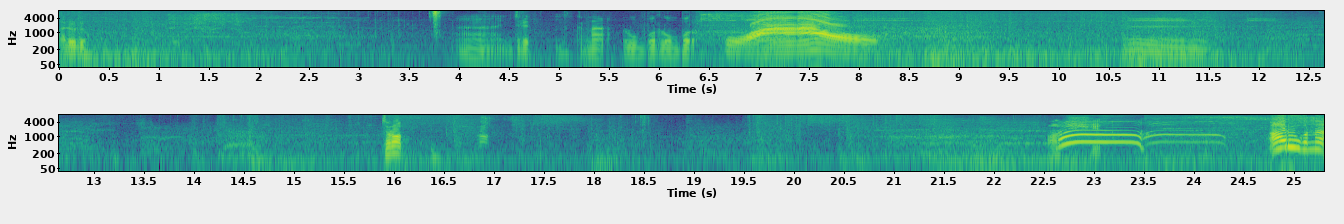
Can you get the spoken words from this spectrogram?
Aduh, duh. Anjrit, kena lumpur-lumpur. Wow. Cerot. Oh, shit. Aduh, kena.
